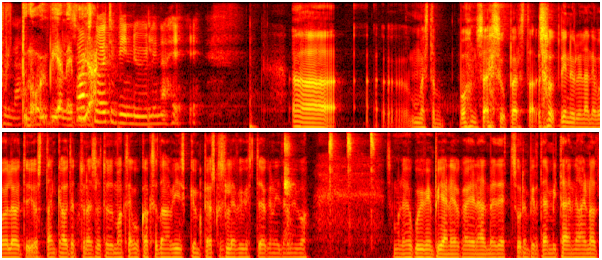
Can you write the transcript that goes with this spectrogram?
Kyllä. Noin hyviä Saaks noita vinyylinä? Hehe. Uh, mun mielestä Bonsai Superstar, jos olet vinylinä, niin voi löytyä jostain käytettynä, se löytyy maksaa kuin 250, josko se levyyhtiö, joka niitä myy on semmoinen joku hyvin pieni, joka ei enää mene suurin piirtein mitään, niin ainoat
